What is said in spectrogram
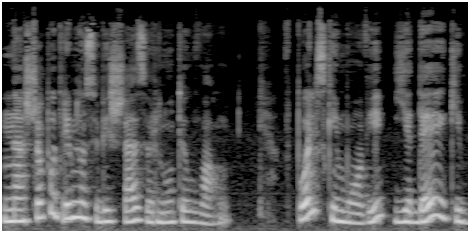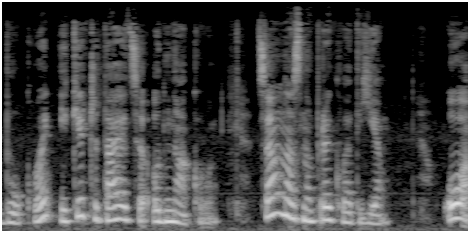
На що потрібно собі ще звернути увагу? В польській мові є деякі букви, які читаються однаково. Це у нас, наприклад, є О,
